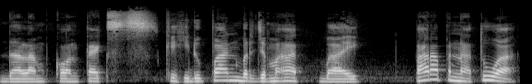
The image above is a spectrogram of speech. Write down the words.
dalam konteks kehidupan berjemaat baik para penatua,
